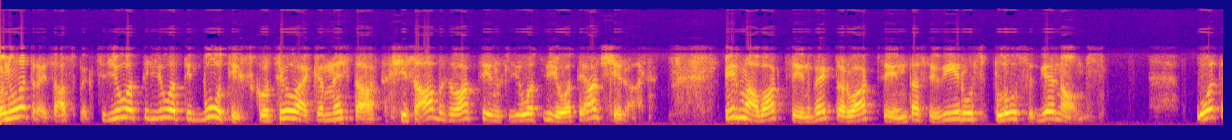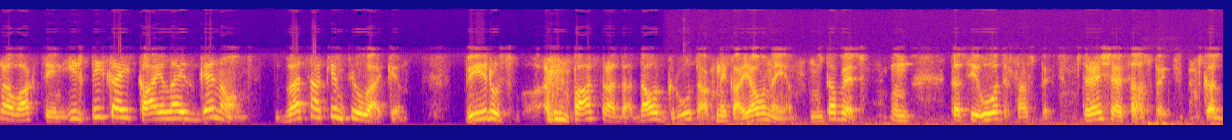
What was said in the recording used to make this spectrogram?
Un otrais aspekts ļoti, ļoti būtisks, ko cilvēkam nestāsta. Šīs abas vakcīnas ļoti, ļoti atšķirās. Pirmā vakcīna, vektora vakcīna, tas ir vīrus plus genoms. Otrā vakcīna ir tikai kailais genoms vecākiem cilvēkiem. Vīrusu pārstrādā daudz grūtāk nekā jaunajiem. Un tāpēc un tas ir otrs aspekts. Trešais aspekts, kad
